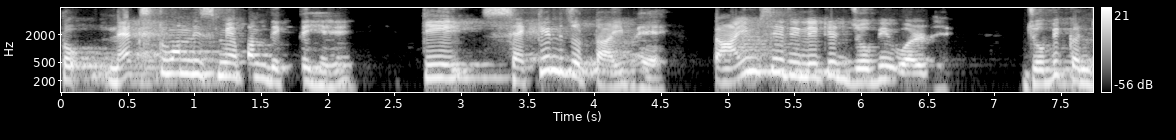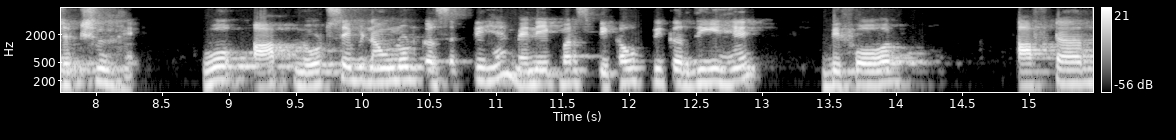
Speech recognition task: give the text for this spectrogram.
तो नेक्स्ट वन इसमें अपन देखते हैं कि सेकंड जो टाइप है टाइम से रिलेटेड जो भी वर्ड है, जो भी कंजक्शन है, वो आप नोट से भी डाउनलोड कर सकते हैं। मैंने एक बार स्पीक आउट भी कर दिए हैं। Before after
